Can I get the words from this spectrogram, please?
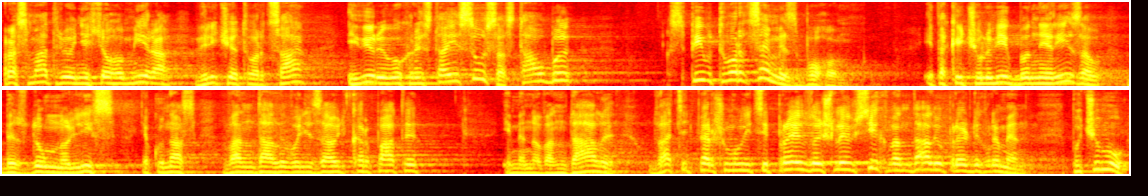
розсматривання цього міра величие Творця і вірою в Христа Ісуса, став би співтворцем із Богом. І такий чоловік би не різав бездумно ліс, як у нас вандали вилізають Карпати. Іменно вандали у 21 віці превзойшли всіх вандалів прежніх времен. Почому?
